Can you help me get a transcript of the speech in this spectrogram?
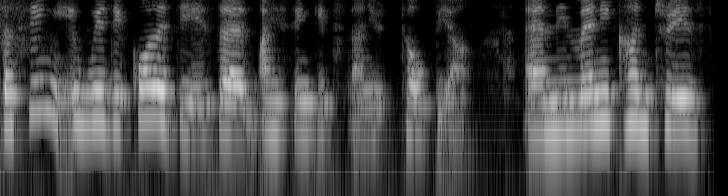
the thing with equality is that I think it's an utopia. And in many countries,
